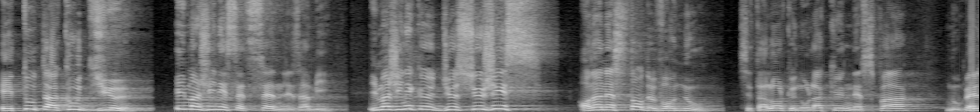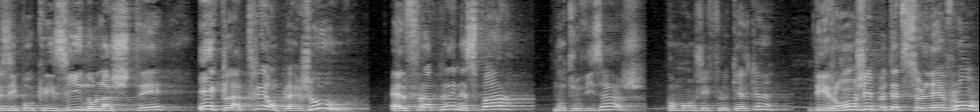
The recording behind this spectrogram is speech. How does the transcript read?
et tout à coup Dieu. Imaginez cette scène, les amis. Imaginez que Dieu surgisse en un instant devant nous. C'est alors que nos lacunes, n'est-ce pas, nos belles hypocrisies, nos lâchetés, éclateraient en plein jour. Elles frapperaient, n'est-ce pas, notre visage, comme on gifle quelqu'un. Des peut-être se lèveront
